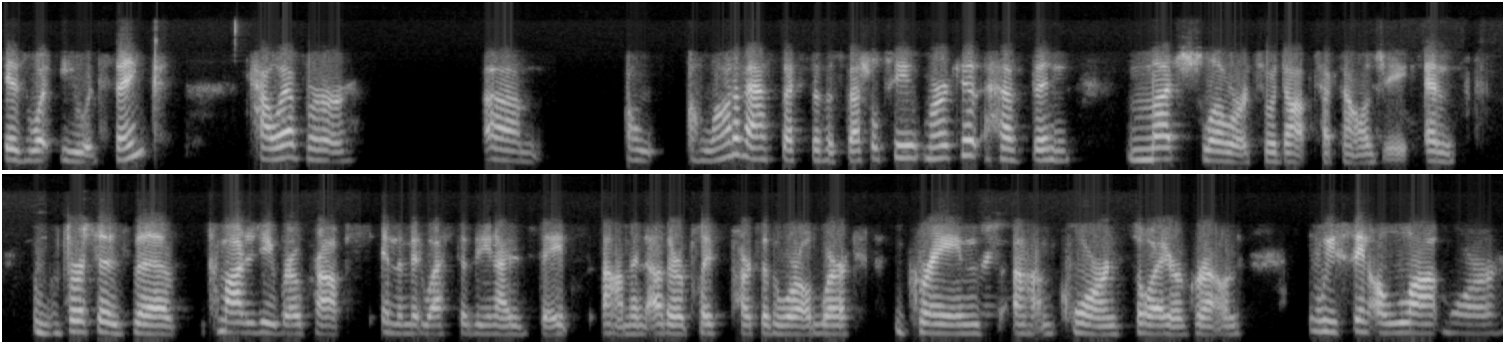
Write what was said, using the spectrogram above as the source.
is what you would think However, um, a, a lot of aspects of the specialty market have been much slower to adopt technology and versus the commodity row crops in the Midwest of the United States um, and other place, parts of the world where grains, um, corn, soy are grown. We've seen a lot more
